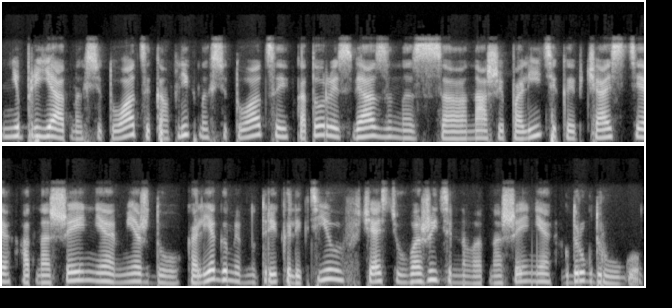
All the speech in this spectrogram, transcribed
неприятных ситуаций, конфликтных ситуаций, которые связаны с а, нашей политикой в части отношения между коллегами внутри коллективов, в части уважительного отношения к друг другу.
